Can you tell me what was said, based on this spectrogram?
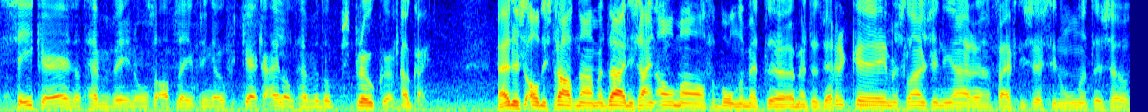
zeker. Dat hebben we in onze aflevering over het Kerkeiland hebben we dat besproken. Oké. Dus al die straatnamen daar die zijn allemaal verbonden met, eh, met het werk eh, in Maassluis in de jaren 15, 1600 en zo.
